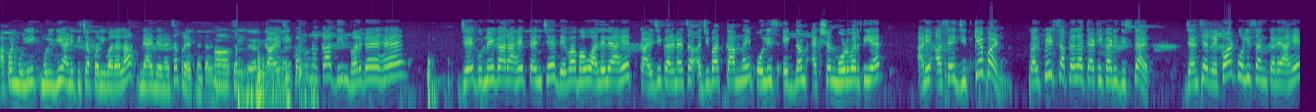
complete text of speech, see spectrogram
आपण मुली मुलगी आणि तिच्या परिवाराला न्याय देण्याचा प्रयत्न करणार. काळजी करू नका दिन भर गए है. जे गुन्हेगार आहेत त्यांचे देवाभाऊ आलेले आहेत काळजी करण्याचं अजिबात काम नाही. पोलीस एकदम ऍक्शन मोडवरती आहेत. आणि असे जितके पण कल्प्रिट्स आपल्याला त्या ठिकाणी दिसत आहेत ज्यांचे रेकॉर्ड पोलिसांकडे आहे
